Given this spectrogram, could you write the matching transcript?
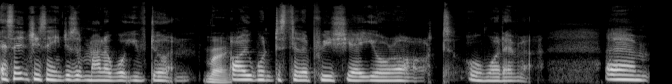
essentially saying it doesn't matter what you've done. Right. I want to still appreciate your art or whatever. Um,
